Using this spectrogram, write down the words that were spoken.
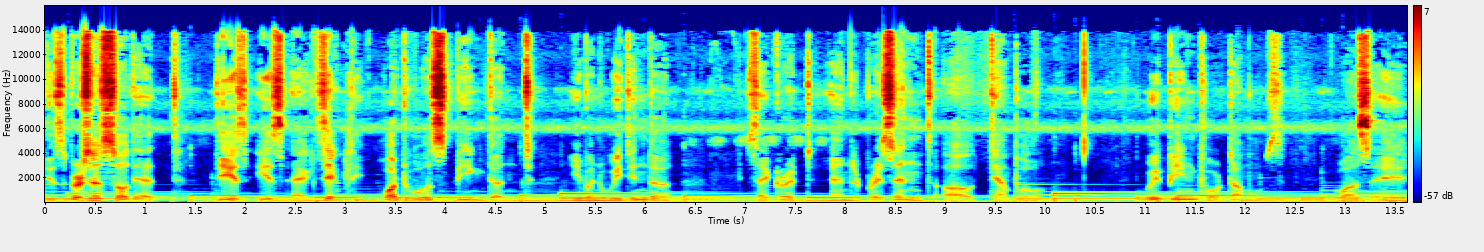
These verses show that this is exactly what was being done even within the sacred and present of temple weeping for Tammuz was a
